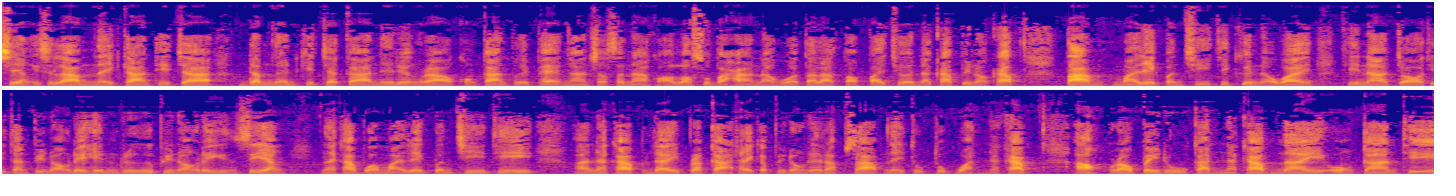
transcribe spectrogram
เสียงอิสลามในการที่จะดำเนินกิจการในเรื่องราวของการเผยแผ่งานศาสนาของอัลลอฮ์ซุบฮานะหัวตาลาต่อไปเชิญนะครับ พี่น้องครับ ตามหมายเลขบัญชีที่ขึ้นเอาไว้ที่หน้าจอที่ท่านพี่น้องได้เห็น หรือพี่น้องได้ยินเสียงนะครับ ว่าหมายเลขบัญชีที่นะครับได้ประกาศให้กับพี่น้องได้รับทราบในทุกๆวันนะครับ เอาเราไปดูกันนะครับ ในองค์การที่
